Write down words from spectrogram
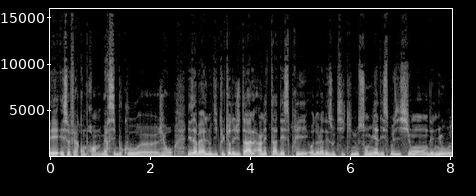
et, se faire comprendre. Merci beaucoup, euh, Géraud. Isabelle nous dit culture digitale, un état d'esprit au-delà des outils qui nous sont mis à disposition, des news,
